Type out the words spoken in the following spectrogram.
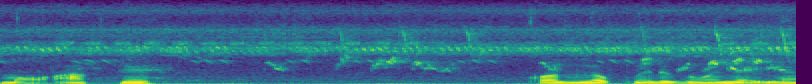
Mỏ ác nè. Con ngốc này đừng có mà nhảy nhá.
